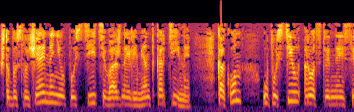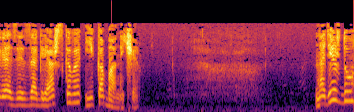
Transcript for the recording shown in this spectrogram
чтобы случайно не упустить важный элемент картины, как он упустил родственные связи Загряжского и Кабаныча. Надежду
